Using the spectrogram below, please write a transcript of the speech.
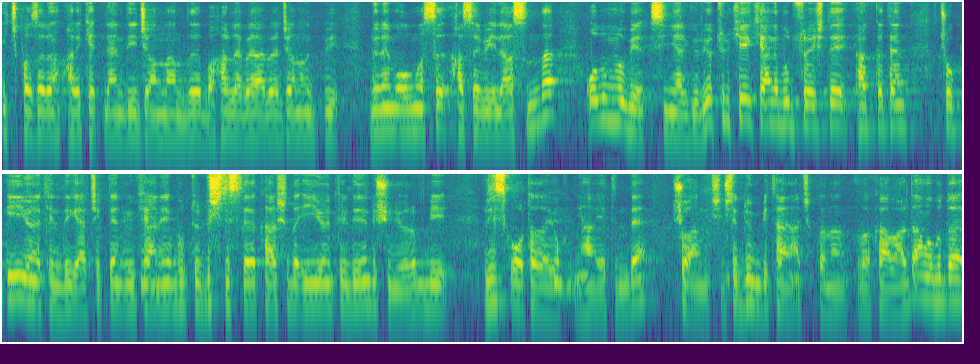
iç pazarın hareketlendiği, canlandığı, baharla beraber canlanıp bir dönem olması hasebiyle aslında olumlu bir sinyal görüyor. Türkiye yani bu süreçte hakikaten çok iyi yönetildi gerçekten. Ülke hani bu tür dış risklere karşı da iyi yönetildiğini düşünüyorum. Bir risk ortada yok nihayetinde şu an için. İşte dün bir tane açıklanan vaka vardı ama bu da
